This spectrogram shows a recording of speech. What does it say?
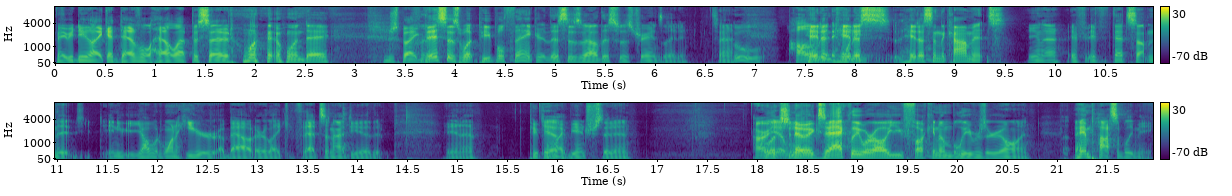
maybe do like a devil hell episode one day and just be like, this is what people think, or this is how this was translated. So Ooh, Halloween hit 20 us, hit us in the comments. You know, if if that's something that any y'all would want to hear about, or like if that's an idea that you know people Yeah. might be interested in. All We'll right, let yeah, you know exactly where all you fucking unbelievers are going, and possibly me.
